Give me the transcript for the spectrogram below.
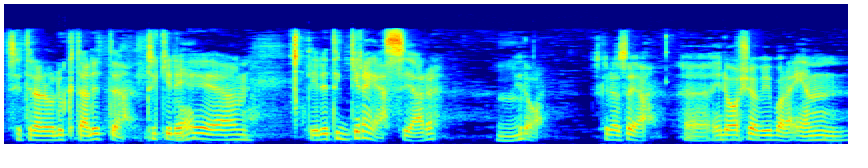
Sitter där och luktar lite. Tycker det ja. är, det är lite gräsigare mm. idag. Skulle jag säga. Uh, idag kör vi bara en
